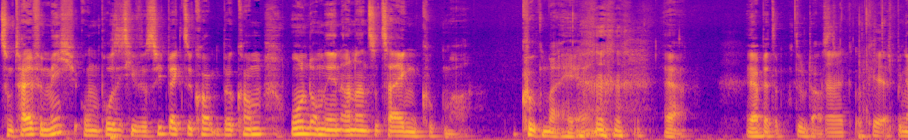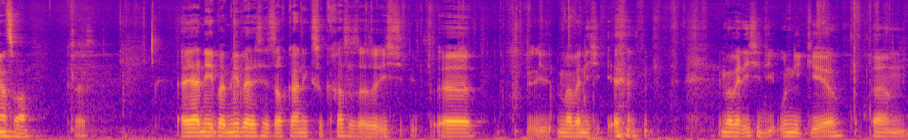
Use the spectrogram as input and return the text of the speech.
zum Teil für mich, um positives Feedback zu kom- bekommen und um den anderen zu zeigen, guck mal, guck mal her. ja. Ja, bitte, du darfst. Ah, okay, Ich bin ganz ohr. krass. Äh, ja, nee, bei mir wäre das jetzt auch gar nichts so krasses. Also ich, äh, immer wenn ich, immer wenn ich in die Uni gehe, ähm,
